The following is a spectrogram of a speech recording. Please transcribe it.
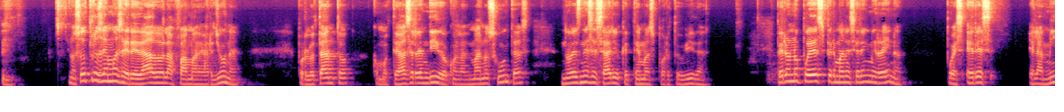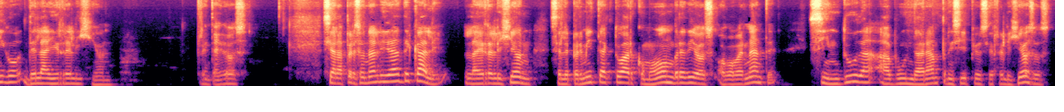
nosotros hemos heredado la fama de Arjuna, por lo tanto, como te has rendido con las manos juntas, no es necesario que temas por tu vida. Pero no puedes permanecer en mi reino, pues eres el amigo de la irreligión. 32. Si a la personalidad de Kali, la irreligión, se le permite actuar como hombre Dios o gobernante, sin duda abundarán principios irreligiosos,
